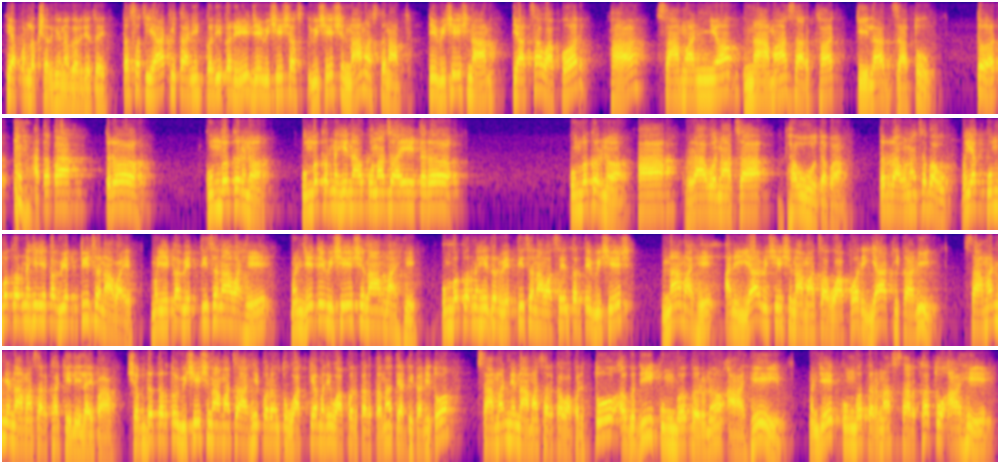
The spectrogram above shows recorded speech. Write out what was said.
हे आपण लक्षात घेणं गरजेचं आहे. तसंच या ठिकाणी कधी कधी जे विशेष विशेष नाम असतं ना ते विशेष नाम त्याचा वापर हा सामान्य नामासारखा केला जातो. तर आता पहा तर कुंभकर्ण कुंभकर्ण हे नाव कोणाचं आहे? तर कुंभकर्ण हा रावणाचा भाऊ होता पा तर रावणाचा भाऊ मग या कुंभकर्ण हे एका व्यक्तीचं नाव आहे. मग एका व्यक्तीचं नाव आहे म्हणजे ते विशेष नाम आहे. कुंभकर्ण हे जर व्यक्तीचं नाव असेल तर ते विशेष नाम आहे. आणि या विशेष नामाचा वापर या ठिकाणी सामान्य नामासारखा केलेला आहे पहा. शब्द तर तो विशेष नामाचा आहे परंतु वाक्यामध्ये वापर करताना त्या ठिकाणी तो सामान्य नामासारखा वापर. तो अगदी कुंभकर्ण आहे. म्हणजे कुंभकर्णासारखा तो आहे.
